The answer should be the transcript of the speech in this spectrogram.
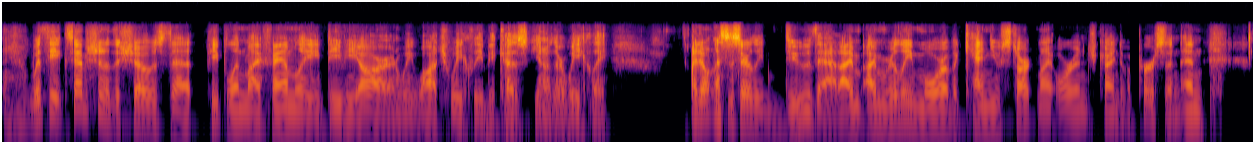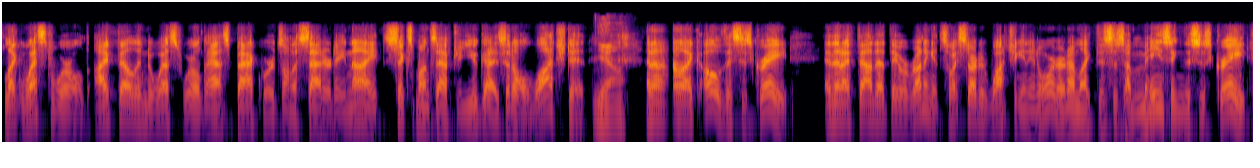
with the exception of the shows that people in my family DVR and we watch weekly because you know they're weekly. I don't necessarily do that. I'm I'm really more of a can you start my orange kind of a person. And like Westworld, I fell into Westworld ass backwards on a Saturday night, six months after you guys had all watched it. Yeah. And I'm like, oh, this is great. And then I found out they were running it. So I started watching it in order. And I'm like, this is amazing. This is great.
